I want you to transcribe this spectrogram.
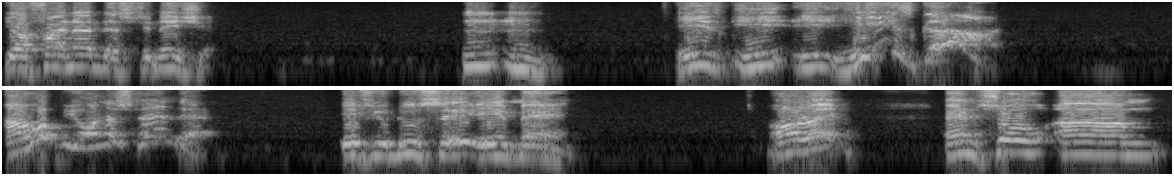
your final destination. Mm -mm. He's, he, he, is God. I hope you understand that. If you do say amen. All right. And so um,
